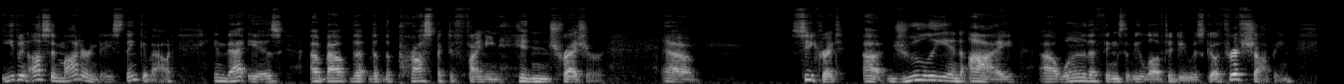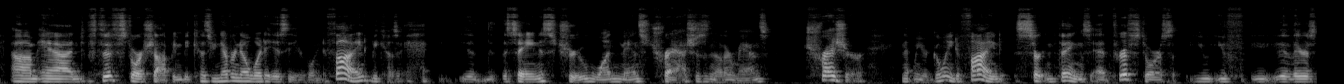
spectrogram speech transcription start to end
even us in modern days think about, and that is about the the, the prospect of finding hidden treasure. Uh, secret, uh, Julie and I, uh, one of the things that we love to do is go thrift shopping um, and thrift store shopping because you never know what it is that you're going to find because the saying is true, one man's trash is another man's treasure. And that when you're going to find certain things at thrift stores, you, you, you there's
